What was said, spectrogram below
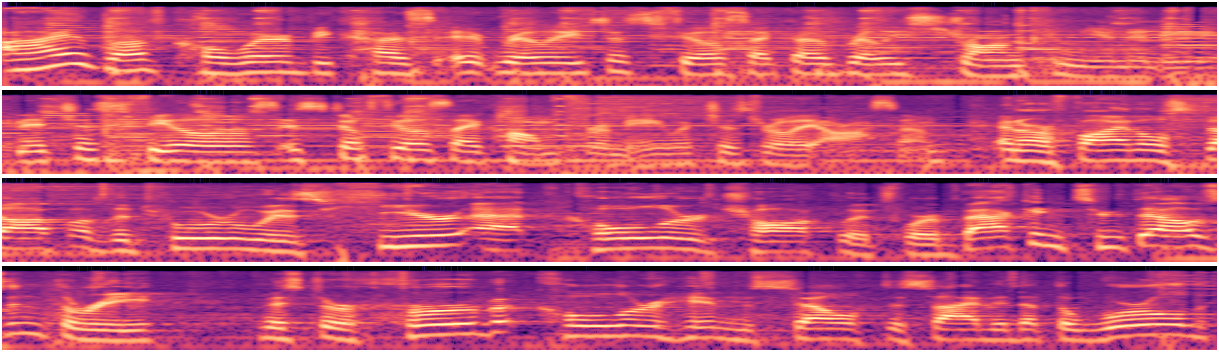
I love Kohler because it really just feels like a really strong community. And it just feels, it still feels like home for me, which is really awesome. And our final stop of the tour was here at Kohler Chocolates, where back in 2003, Mr. Herb Kohler himself decided that the world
